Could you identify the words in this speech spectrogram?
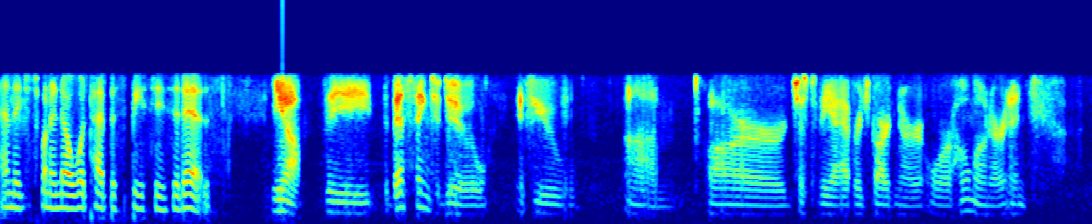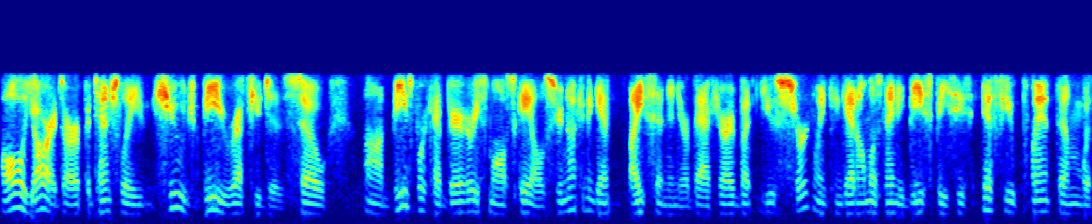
and they just want to know what type of species it is? Yeah, the the best thing to do if you um, are just the average gardener or homeowner, and all yards are potentially huge bee refuges. So uh, bees work at very small scales. You're not going to get bison in your backyard, but you certainly can get almost any bee species if you plant them with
